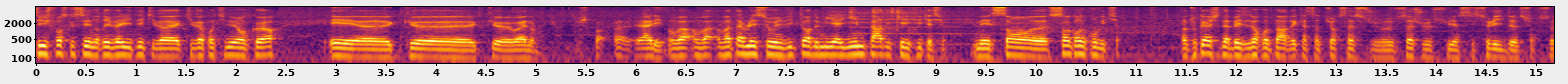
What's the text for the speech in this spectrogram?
si, je pense que c'est une rivalité qui va, qui va continuer encore. Et euh, que, que. Ouais, non. Euh, allez, on va, on, va, on va tabler sur une victoire de Miyahim par disqualification. Mais sans, euh, sans grande conviction. En tout cas, Shayna Baszler repart avec la ceinture, ça je, ça je suis assez solide sur ce,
